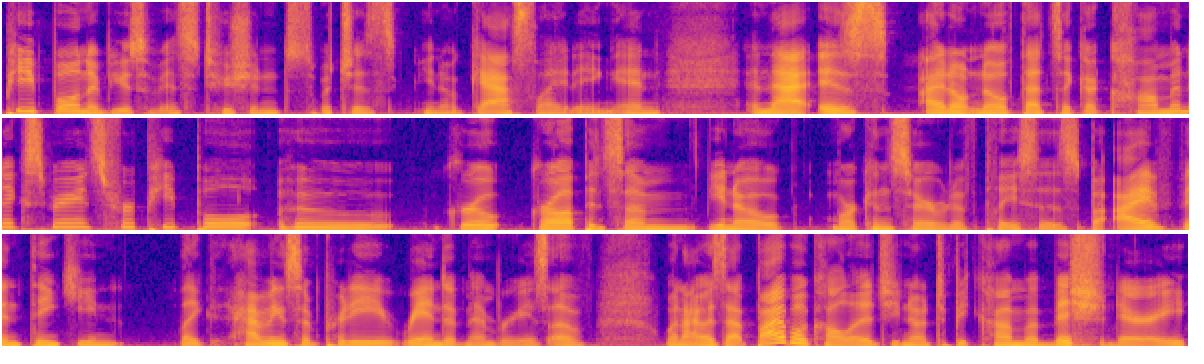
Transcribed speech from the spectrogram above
people and abusive institutions which is you know gaslighting and and that is i don't know if that's like a common experience for people who grow grow up in some you know more conservative places but i've been thinking like having some pretty random memories of when I was at Bible college, you know, to become a missionary,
